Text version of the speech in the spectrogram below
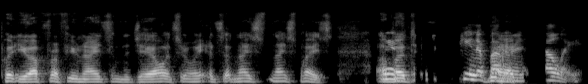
put you up for a few nights in the jail. It's really it's a nice nice place. Uh, but peanut butter and jelly.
